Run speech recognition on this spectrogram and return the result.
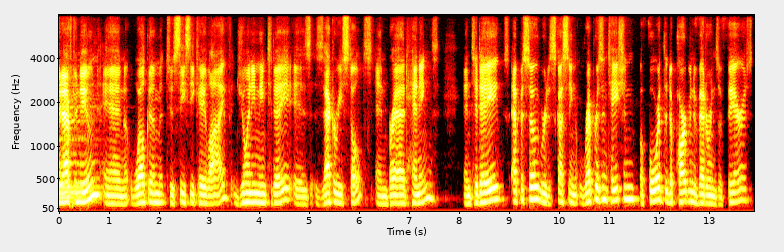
Good afternoon and welcome to CCK Live. Joining me today is Zachary Stolz and Brad Hennings. In today's episode, we're discussing representation before the Department of Veterans Affairs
